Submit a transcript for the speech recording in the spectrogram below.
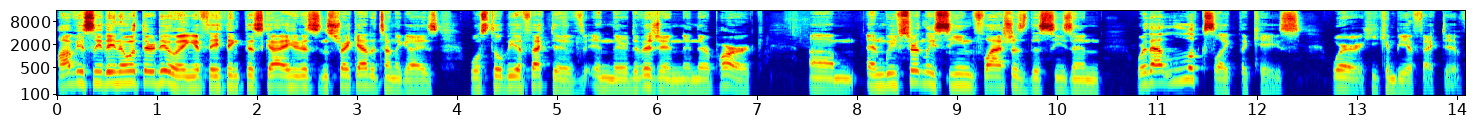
obviously they know what they're doing if they think this guy who doesn't strike out a ton of guys will still be effective in their division, in their park. Um, and we've certainly seen flashes this season where that looks like the case, where he can be effective.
